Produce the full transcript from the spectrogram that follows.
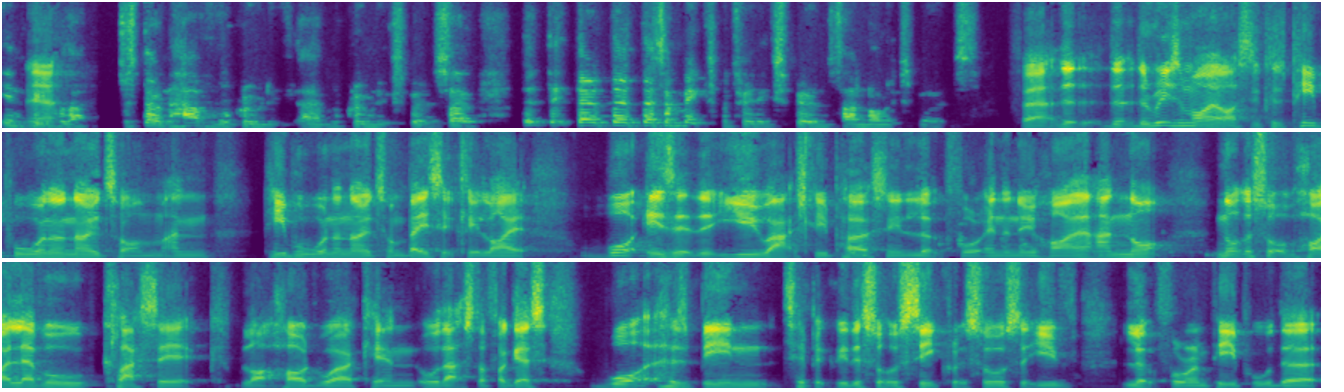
in people yeah. that just don't have recruitment uh, recruitment experience. So there, there, there's a mix between experience and non-experience. Fair. The, the, the reason why I asked is because people want to know Tom and people want to know, Tom, basically, like, what is it that you actually personally look for in a new hire, and not not the sort of high level classic like hard working all that stuff. I guess what has been typically the sort of secret sauce that you've looked for in people that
